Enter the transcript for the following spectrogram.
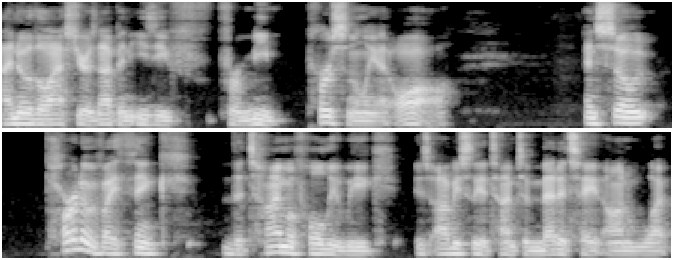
I know the last year has not been easy f- for me personally at all, and so part of I think the time of Holy Week is obviously a time to meditate on what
